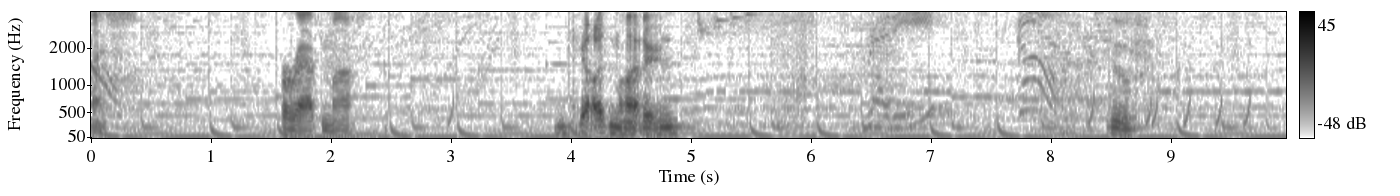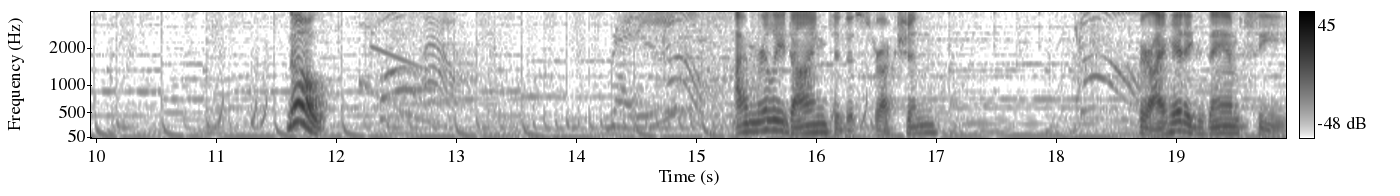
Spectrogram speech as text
Nice. Parapma. God modern. Ready? Go! Oof. No! Fall out! Ready? Go! I'm really dying to destruction. Sure, I hit exam C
